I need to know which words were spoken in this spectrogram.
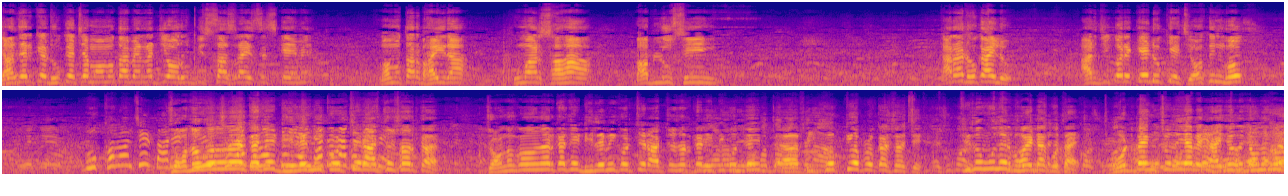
যাদেরকে ঢুকেছে মমতা ব্যানার্জি অরূপ বিশ্বাস বিশ্বাসরা এসএসকেএম এ মমতার ভাইরা কুমার সাহা বাবলু সিং। কারা ঢুকাইলো? আরজি করে কে ঢুকিয়েছে? অতীন ঘোষ। মুখ্যমন্ত্রীর বাড়ি জনগণনার কাছে ঢিলেমি করছে রাজ্য সরকার। জনগণনার কাছে ঢিলেমি করছে রাজ্য সরকার ইতিমধ্যে বিজ্ঞপ্তিও প্রকাশ হয়েছে। তৃণমূলের ভয়টা কোথায়? ভোট ব্যাংক চলে যাবে তাই জন্য জনগণ।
